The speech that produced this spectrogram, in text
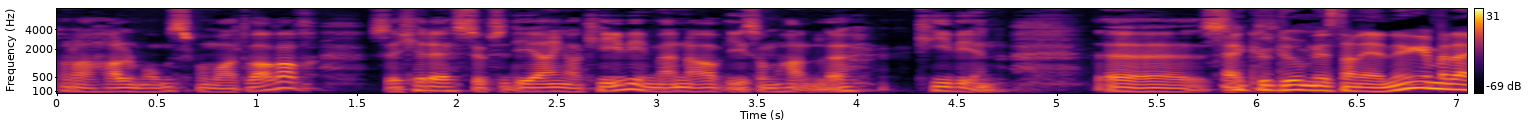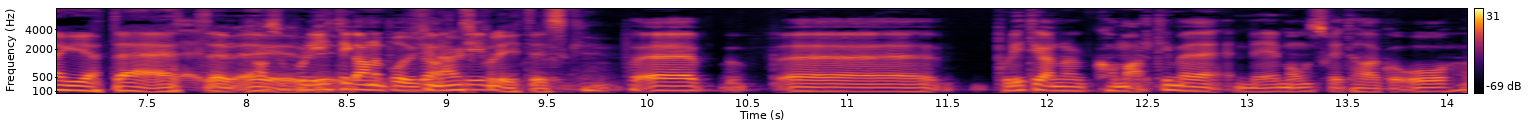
når det er halv moms på matvarer. Så er ikke det subsidiering av Kiwi, men av de som handler Kiwien. Uh, er kulturministeren enig med deg i at det er et uh, altså, politikerne bruker finanspolitisk? Alltid, uh, politikerne kommer alltid med, med momsfritak, og,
